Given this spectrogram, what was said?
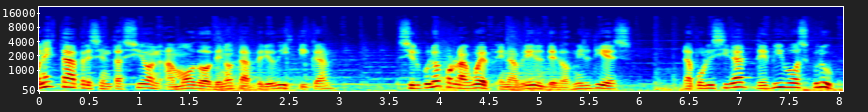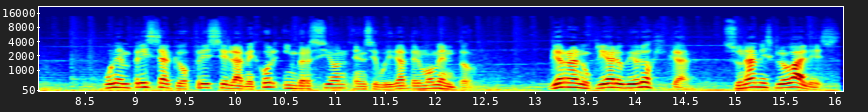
Con esta presentación a modo de nota periodística, circuló por la web en abril de 2010 la publicidad de Vivos Group, una empresa que ofrece la mejor inversión en seguridad del momento. Guerra nuclear o biológica, tsunamis globales,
